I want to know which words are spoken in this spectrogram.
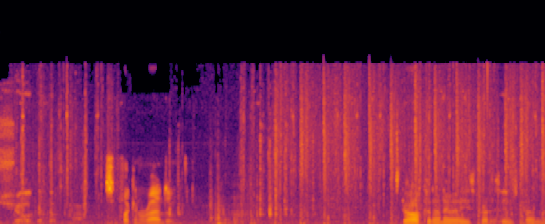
Shoot, what the fuck? Some fucking random. He's talking anyway, he's fr- seems friendly.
